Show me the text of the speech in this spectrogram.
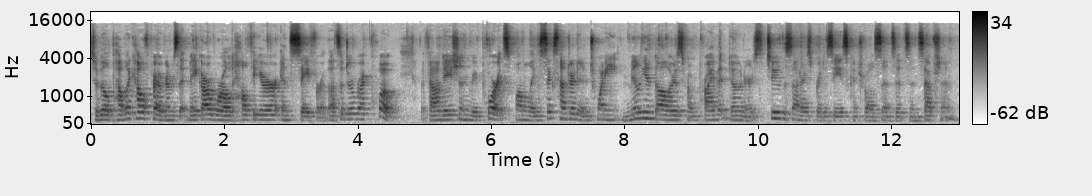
to build public health programs that make our world healthier and safer. That's a direct quote. The foundation reports funneling $620 million from private donors to the Centers for Disease Control since its inception.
